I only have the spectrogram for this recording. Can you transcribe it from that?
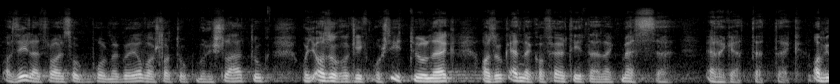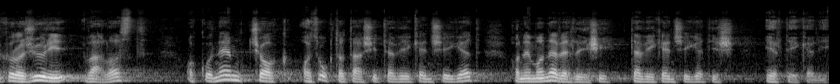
az életrajzokból, meg a javaslatokból is láttuk, hogy azok, akik most itt ülnek, azok ennek a feltételnek messze eleget tettek. Amikor a zsűri választ, akkor nem csak az oktatási tevékenységet, hanem a nevelési tevékenységet is értékeli.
